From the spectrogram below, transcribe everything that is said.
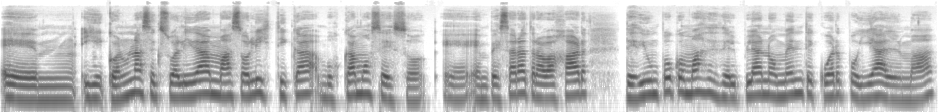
Em, y con una sexualidad más holística buscamos eso, eh, empezar a trabajar desde un poco más desde el plano mente, cuerpo y alma,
